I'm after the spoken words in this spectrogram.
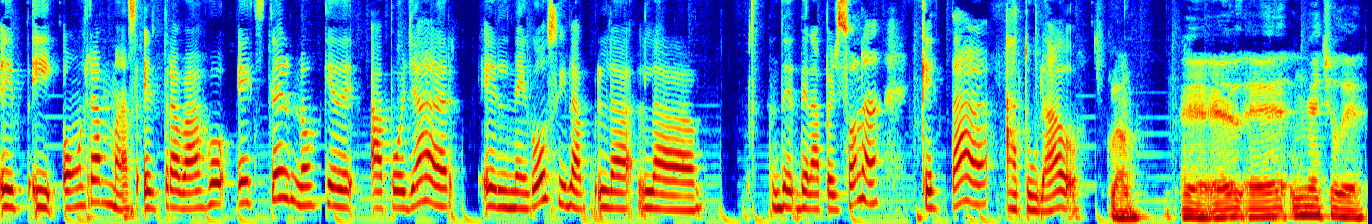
Y, y honran más el trabajo externo que de apoyar el negocio y la, la, la- de, de la persona que está a tu lado. Claro. Eh, es, es un hecho de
